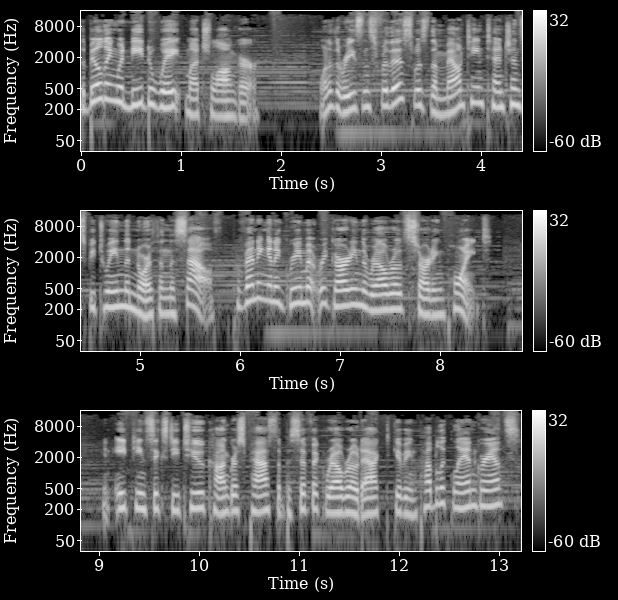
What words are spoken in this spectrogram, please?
the building would need to wait much longer. One of the reasons for this was the mounting tensions between the North and the South, preventing an agreement regarding the railroad's starting point. In 1862, Congress passed the Pacific Railroad Act giving public land grants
